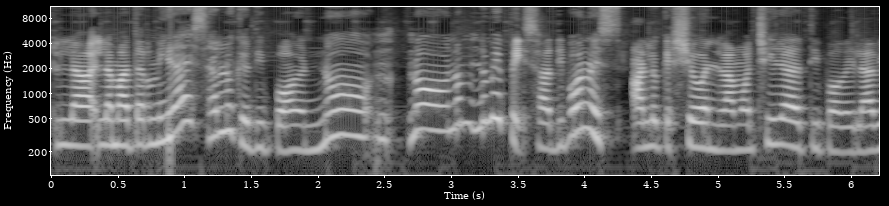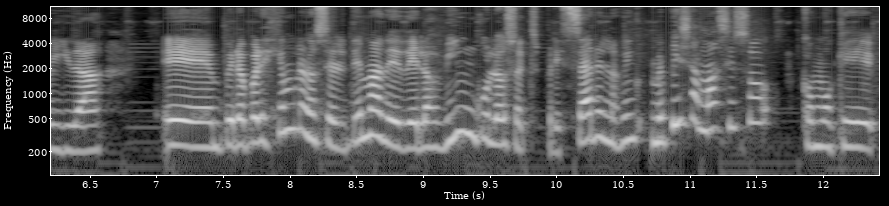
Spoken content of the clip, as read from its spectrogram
La, maternidad es algo que tipo no, no, no, no me pesa. Tipo, no es algo que llevo en la mochila tipo de la vida. Eh, pero por ejemplo, no sé, el tema de, los vínculos, expresar en los vínculos. Me pesa más eso como que,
